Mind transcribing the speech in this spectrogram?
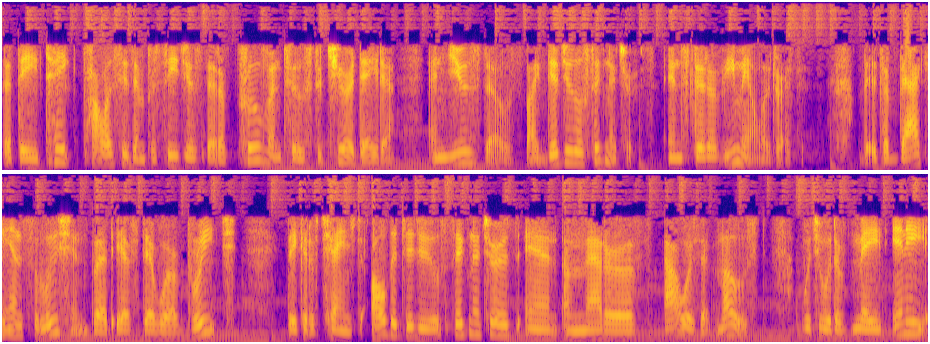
that they take policies and procedures that are proven to secure data and use those, like digital signatures instead of email addresses. It's a back-end solution, but if there were a breach, they could have changed all the digital signatures in a matter of hours at most, which would have made any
